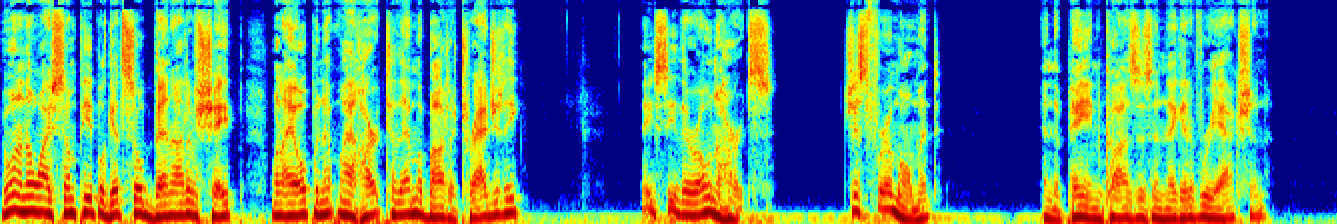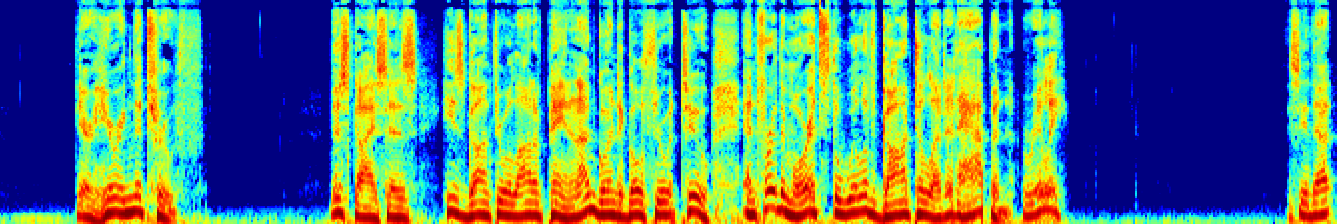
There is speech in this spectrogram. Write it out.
You want to know why some people get so bent out of shape when I open up my heart to them about a tragedy? They see their own hearts just for a moment, and the pain causes a negative reaction. They're hearing the truth. This guy says He's gone through a lot of pain, and I'm going to go through it too. And furthermore, it's the will of God to let it happen. Really? You see, that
